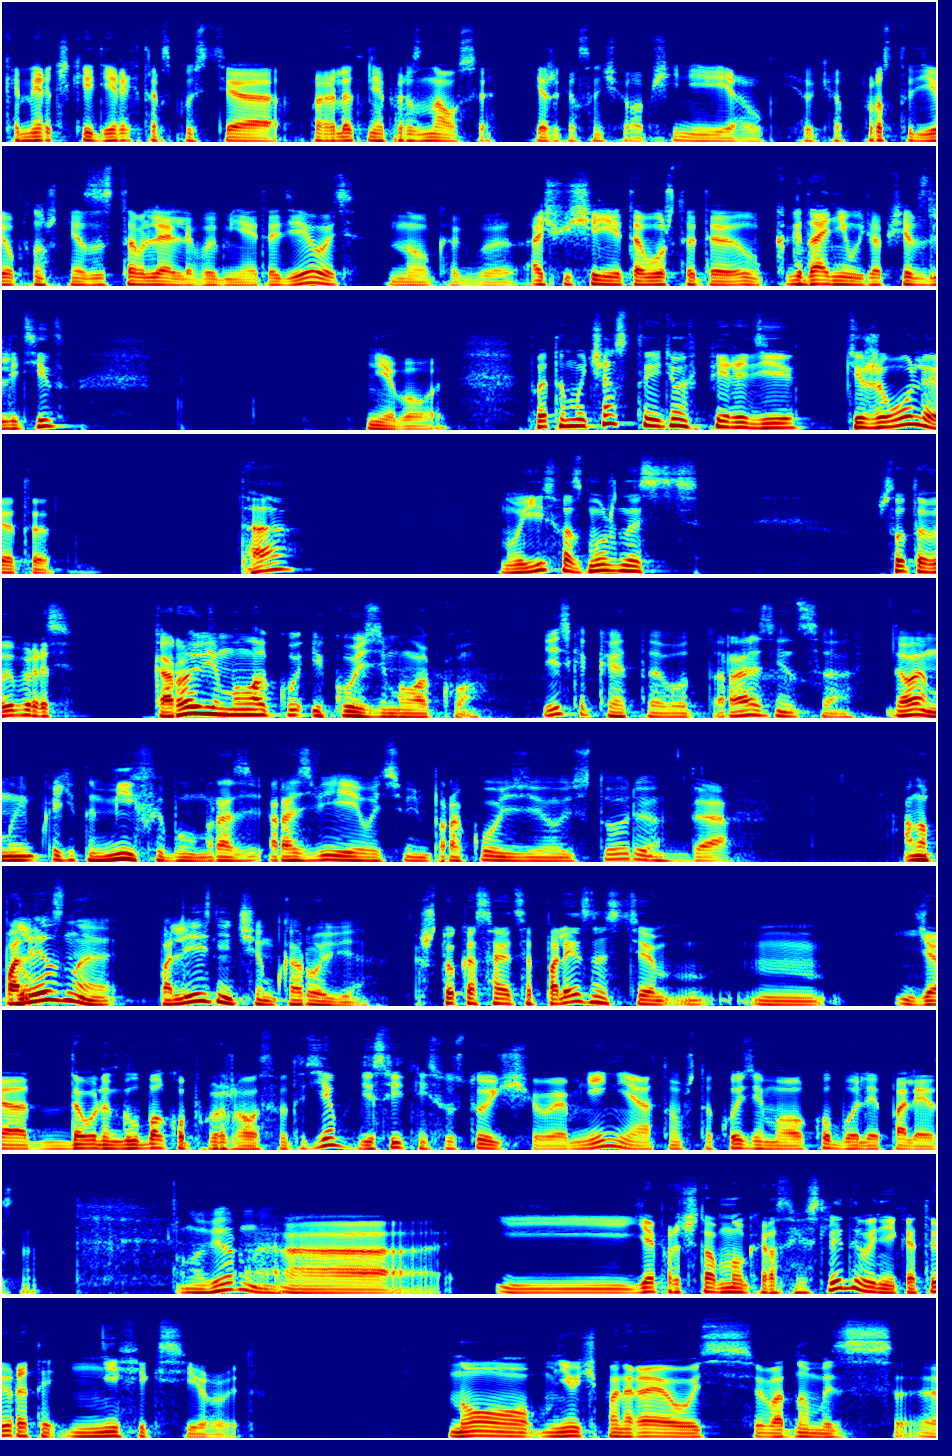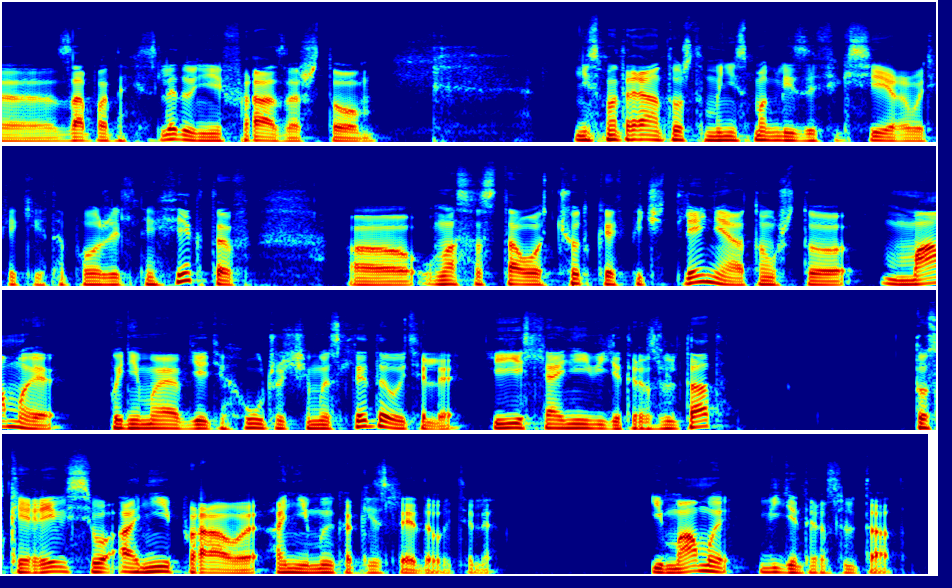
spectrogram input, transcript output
коммерческий директор спустя пару лет мне признался. Я же, как сначала вообще не верил. Я говорю, просто делал, потому что меня заставляли вы меня это делать, но как бы ощущение того, что это ну, когда-нибудь вообще взлетит, не было. Поэтому мы часто идем впереди. Тяжело ли это? Да. Но есть возможность что-то выбрать. Коровье молоко и козье молоко. Есть какая-то вот разница? Давай мы какие-то мифы будем раз- развеивать сегодня про козью историю. Да. Оно полезное? Полезнее, чем коровье? Что касается полезности, я довольно глубоко погружался в эту тему. Действительно, есть устойчивое мнение о том, что козье молоко более полезно. Оно верное? А, И я прочитал много разных исследований, которые это не фиксируют. Но мне очень понравилась в одном из э, западных исследований фраза, что несмотря на то, что мы не смогли зафиксировать каких-то положительных эффектов, э, у нас осталось четкое впечатление о том, что мамы, понимая в детях лучше, чем исследователи, и если они видят результат, то, скорее всего, они правы, а не мы как исследователи. И мамы видят результат.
